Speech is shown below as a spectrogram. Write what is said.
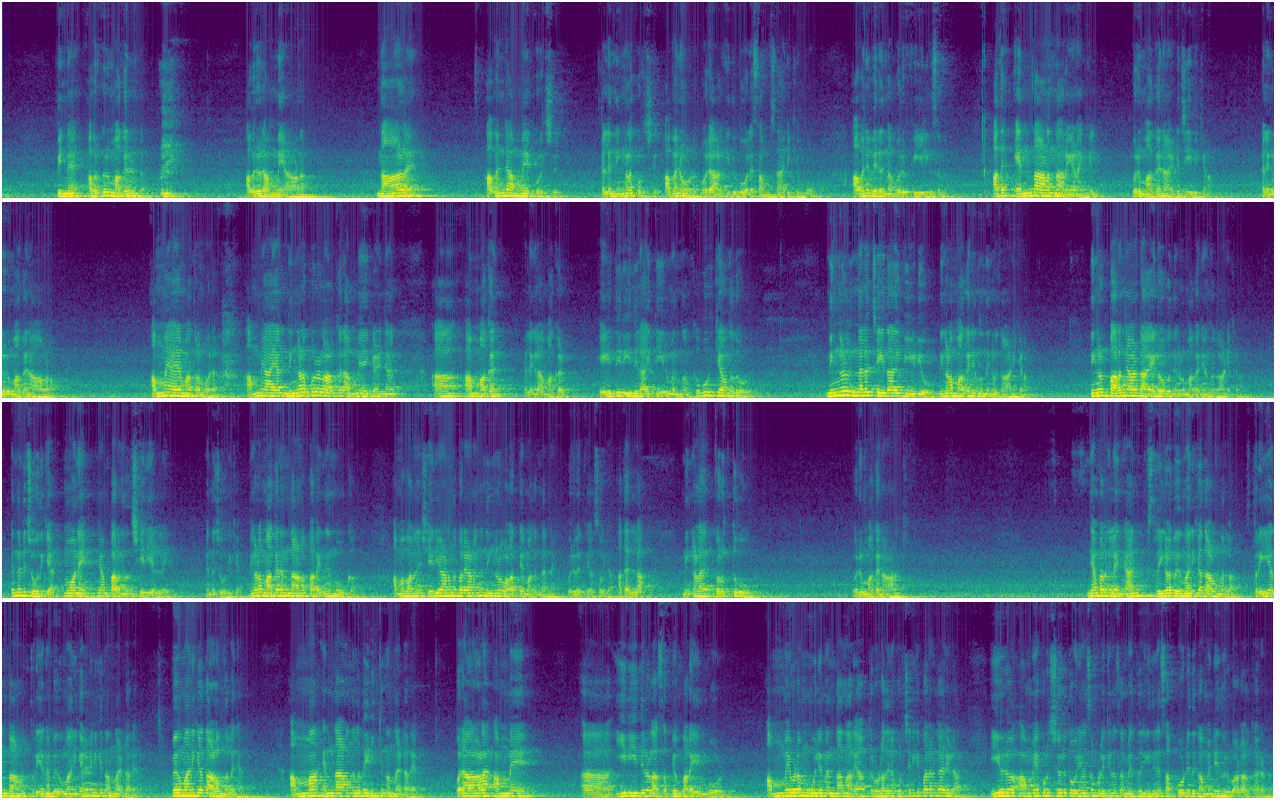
പിന്നെ അവർക്കൊരു മകനുണ്ട്. അവരൊരു അമ്മയാണ്. നാളെ അവന്റെ അമ്മയെക്കുറിച്ച് അല്ലെങ്കിൽ നിങ്ങളെക്കുറിച്ച് അവനോട് ഒരാൾ ഇതുപോലെ സംസാരിക്കുമ്പോൾ അവന് വരുന്ന ഒരു ഫീലിങ്സ് ഉണ്ട്. അത് എന്താണെന്ന് അറിയണമെങ്കിൽ ഒരു മകനായിട്ട് ജീവിക്കണം. അല്ലെങ്കിൽ ഒരു മകനാവണം. അമ്മയായാൽ മാത്രം പോരാ. അമ്മയായാൽ നിങ്ങളെപ്പോലുള്ള ആൾക്കാർ അമ്മയായി കഴിഞ്ഞാൽ ആ ആ മകൻ അല്ലെങ്കിൽ ആ മകൾ ഏത് രീതിയിലായി തീരുമെന്ന് നമുക്ക് ഊഹിക്കാവുന്നതേ ഉള്ളൂ. നിങ്ങൾ ഇന്നലെ ചെയ്ത ആ വീഡിയോ നിങ്ങളെ മകനെ ഒന്ന് നിങ്ങൾ കാണിക്കണം. നിങ്ങൾ പറഞ്ഞ ആ ഡയലോഗ് നിങ്ങൾ മകനെ ഒന്ന് കാണിക്കണം. എന്നിട്ട് ചോദിക്കുക മോനെ ഞാൻ പറഞ്ഞത് ശരിയല്ലേ? എന്ന് ചോദിക്കുക. നിങ്ങളുടെ മകൻ എന്താണ് പറയുന്നത് നോക്കുക. അമ്മ പറഞ്ഞ് ശരിയാണെന്ന് പറയുകയാണെങ്കിൽ നിങ്ങൾ വളർത്തിയ മകൻ തന്നെ. ഒരു വ്യത്യാസമില്ല അതല്ല നിങ്ങളെ വെറുത്തു പോകും ഒരു മകനാണെങ്കിൽ. ഞാൻ പറഞ്ഞില്ലേ ഞാൻ സ്ത്രീകളെ ബഹുമാനിക്കാത്ത ആളൊന്നല്ല സ്ത്രീ എന്താണ്? സ്ത്രീയെ ബഹുമാനിക്കാനും എനിക്ക് നന്നായിട്ട് അറിയാം. ബഹുമാനിക്കാത്ത ആളൊന്നല്ല ഞാൻ. അമ്മ എന്താണെന്നുള്ളത് എനിക്ക് നന്നായിട്ട് അറിയാം. ഒരാളെ അമ്മയെ ഈ രീതിയിലുള്ള അസഭ്യം പറയുമ്പോൾ അമ്മയുടെ മൂല്യം എന്താണെന്ന് അറിയാത്തവരോട് അതിനെക്കുറിച്ച് എനിക്ക് പറയാൻ കാര്യമില്ല. ഈ ഒരു അമ്മയെക്കുറിച്ച് ഒരു തോന്നിയാസം വിളിക്കുന്ന സമയത്ത് ഇതിനെ സപ്പോർട്ട് ചെയ്ത് കമന്റ് ചെയ്യുന്ന ഒരുപാട് ആൾക്കാരുണ്ട്.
